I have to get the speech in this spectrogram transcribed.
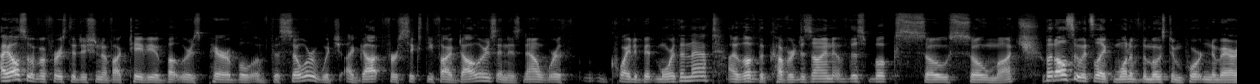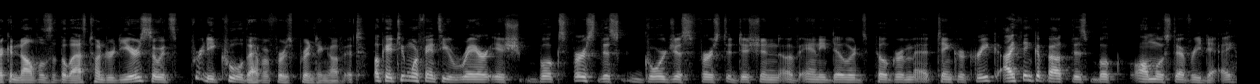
I also have a first edition of Octavia Butler's Parable of the Sower, which I got for $65 and is now worth quite a bit more than that. I love the cover design of this book so, so much. But also it's like one of the most important American novels of the last hundred years, so it's pretty cool to have a first printing of it. Okay, two more fancy rare-ish books. First, this gorgeous first edition of Annie Dillard's Pilgrim at Tinker Creek. I think about this book almost every day,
